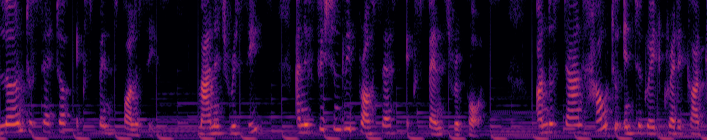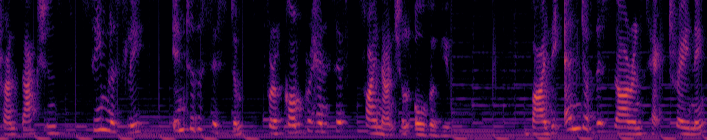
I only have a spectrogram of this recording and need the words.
Learn to set up expense policies, manage receipts, and efficiently process expense reports understand how to integrate credit card transactions seamlessly into the system for a comprehensive financial overview. By the end of this Zarantech training,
